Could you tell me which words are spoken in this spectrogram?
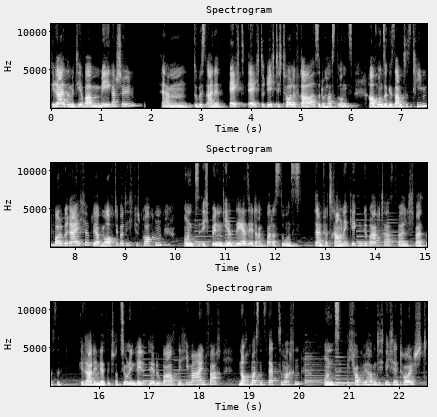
Die Reise mit dir war mega schön. Ähm, du bist eine echt, echt richtig tolle Frau. Also du hast uns auch unser gesamtes Team voll bereichert. Wir haben oft über dich gesprochen und ich bin dir sehr, sehr dankbar, dass du uns dein Vertrauen entgegengebracht hast, weil ich weiß, das ist gerade in der Situation, in der, du warst, nicht immer einfach, nochmals einen Step zu machen. Und ich hoffe, wir haben dich nicht enttäuscht.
